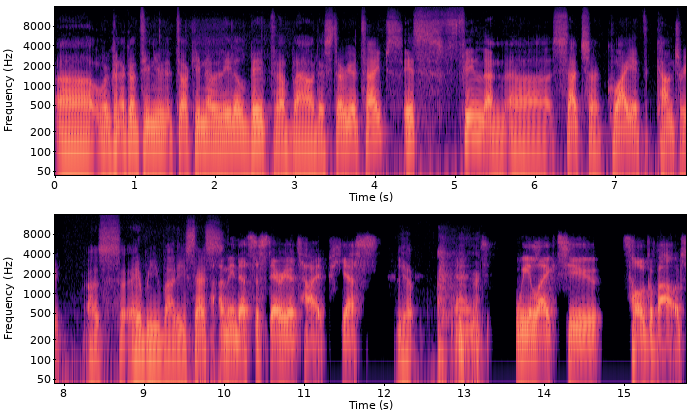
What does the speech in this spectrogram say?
Uh, we're going to continue talking a little bit about the stereotypes. Is Finland uh, such a quiet country as everybody says? I mean, that's the stereotype, yes. Yep. And we like to talk about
